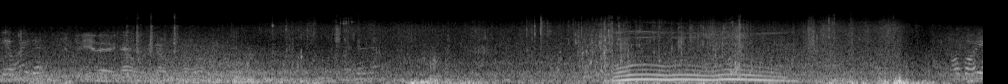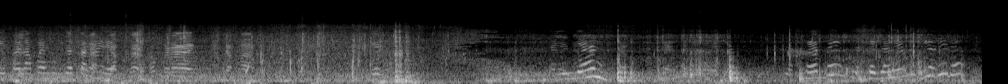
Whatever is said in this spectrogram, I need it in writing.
เดี๋ยวให้เดี๋ยวอืมเอาบอกเองไปรับไปผมจะตักให้เดี๋ยวได้ครับก็ได้จับมาใจเย็นๆอย่าเข็ดดิอย่าเข็ดอย่างนี้เดี๋ยเดี๋ยวเดี๋ยว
